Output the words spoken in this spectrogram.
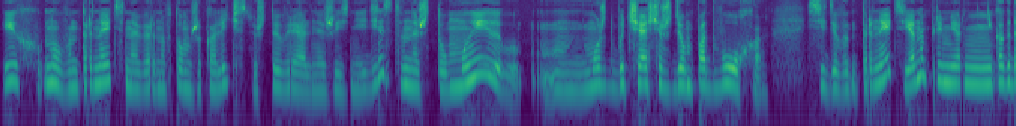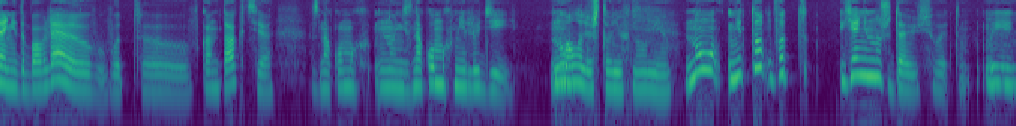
их, ну, в интернете, наверное, в том же количестве, что и в реальной жизни. Единственное, что мы, может быть, чаще ждем подвоха, сидя в интернете. Я, например, никогда не добавляю вот э, ВКонтакте знакомых, ну, незнакомых мне людей. Ну, Мало ли, что у них на уме. Ну, не то, вот я не нуждаюсь в этом. Угу. И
